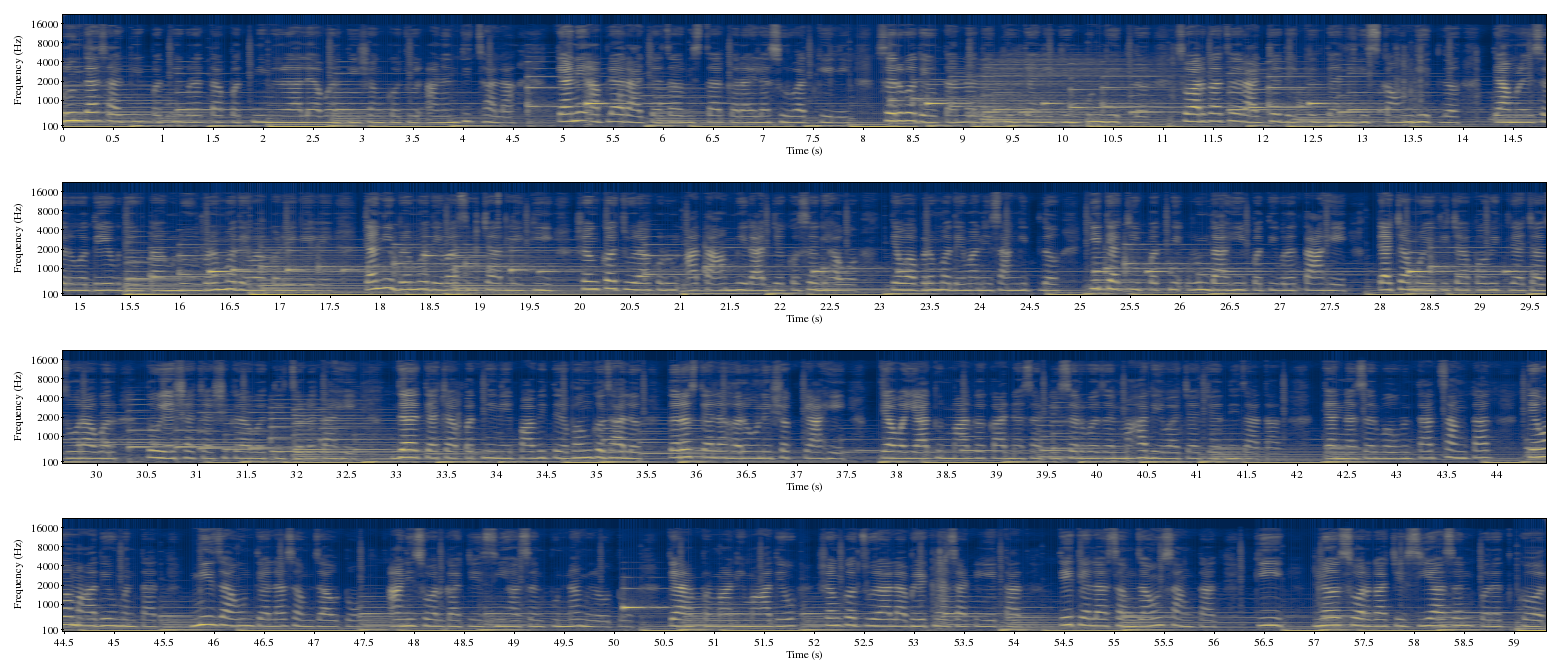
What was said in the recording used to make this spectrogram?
वृंदासारखी पतिव्रता पत्नी मिळाल्यावरती शंखचूर आनंदित झाला. त्याने आपल्या राज्याचा विस्तार करायला सुरुवात केली. सर्व देवतांना देखील त्याने जिंकून घेतलं. स्वर्गाचं राज्य देखील त्याने हिसकावून घेतलं. त्यामुळे सर्व देव देवता मिळून ब्रह्मदेवाकडे गेले. त्यांनी ब्रह्मदेवास विचारले की शंखचूराकडून आता आम्ही राज्य कसं घ्यावं? तेव्हा ब्रह्मदेवाने सांगितलं की त्याची पत्नी वृंदा ही पतिव्रता आहे. त्याच्यामुळे तिच्या पवित्र्याच्या जोरावर तो यशाच्या शिखरावरती चढत आहे. जर त्याच्या पत्नीने पावित्र्य भंग झालं तरच त्याला हरवणे शक्य आहे. तेव्हा यातून मार्ग काढण्यासाठी सर्वजण महादेवाच्या चरणी जातात. त्यांना सर्व वृत्तात सांगतात तेव्हा महादेव म्हणतात मी जाऊन त्याला समजावतो आणि स्वर्गाचे सिंहासन पुन्हा मिळवतो. त्याप्रमाणे महादेव शंखचूराला भेटण्यासाठी येतात. ते त्याला समजावून सांगतात की न स्वर्गाचे सिंहासन परत कर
